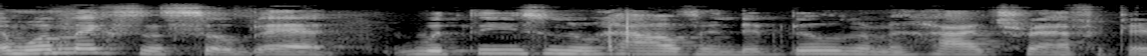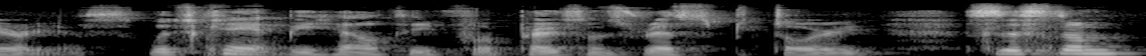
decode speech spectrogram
And what makes it so bad with these new housing, they're building them in high traffic areas, which can't be healthy for a person's respiratory system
